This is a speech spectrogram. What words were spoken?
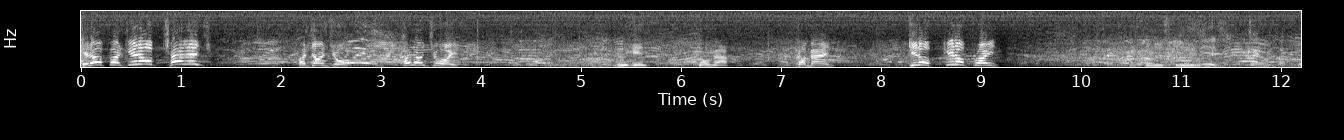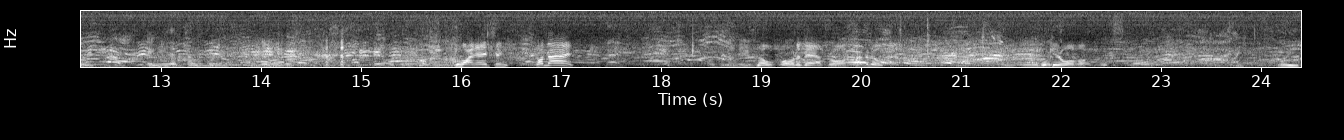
Get up, man, get up, challenge. Well done, Joe. Well done, Joey. And again, no mark. Come on. Get up, get up, Brian. Go on, Edson. Come on. No, over the bear throw. Have a look. Get over. Wait.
